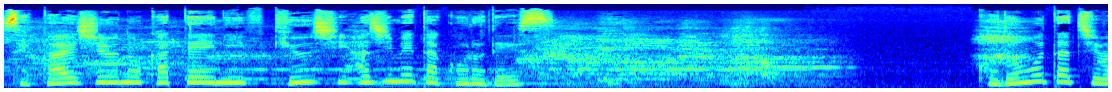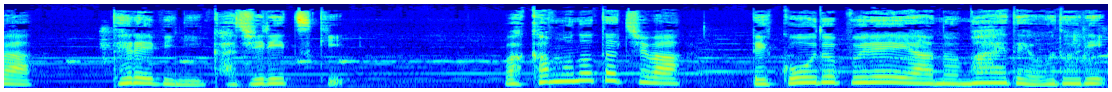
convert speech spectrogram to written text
世界中の家庭に普及し始めた頃です。子供たちはテレビにかじりつき若者たちはレコードプレーヤーの前で踊り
